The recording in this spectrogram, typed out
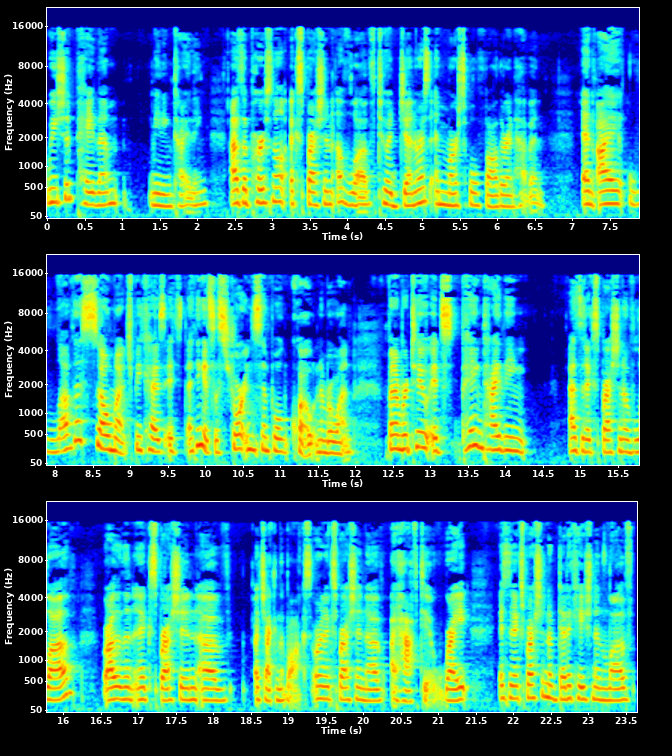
We should pay them, meaning tithing, as a personal expression of love to a generous and merciful Father in heaven. And I love this so much because it's, I think it's a short and simple quote, number one. But number two, it's paying tithing as an expression of love rather than an expression of a check in the box or an expression of I have to, right? It's an expression of dedication and love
